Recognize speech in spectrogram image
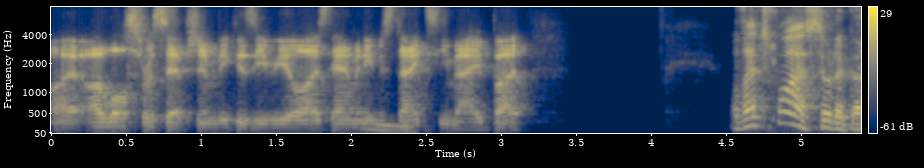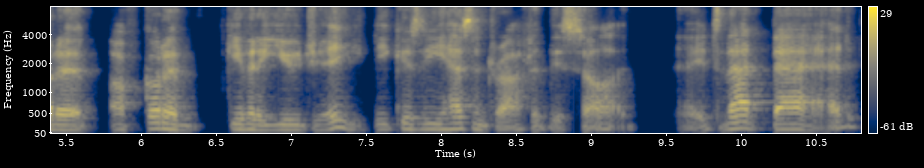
I, I lost reception because he realized how many Mm. mistakes he made. But Well, that's why I sort of got to, I've got to give it a UG because he hasn't drafted this side. It's that bad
